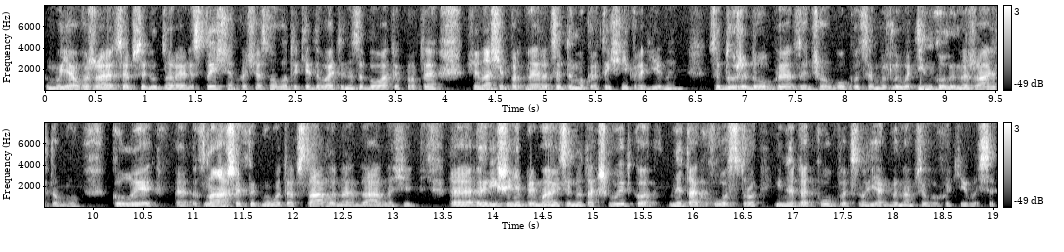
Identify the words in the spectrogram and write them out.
Тому я вважаю це абсолютно реалістичним. Хоча знову таки давайте не забувати про те, що наші партнери це демократичні країни. Це дуже добре. З іншого боку, це можливо інколи на жаль. Тому коли е, в наших так мовити обставинах, да, значить, е, рішення приймаються не так швидко, не так гостро і не так комплексно, як би нам цього хотілося.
